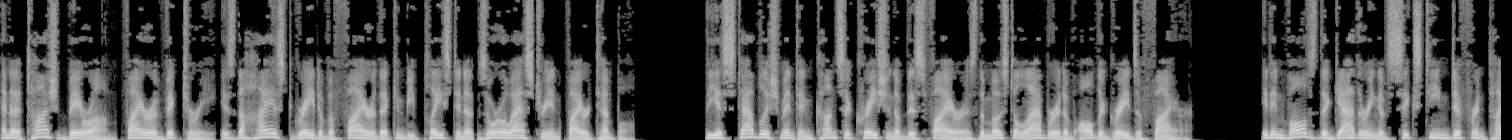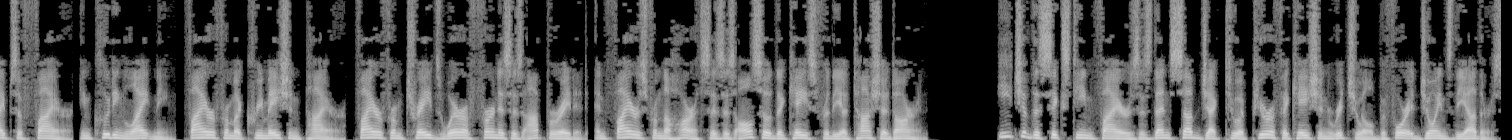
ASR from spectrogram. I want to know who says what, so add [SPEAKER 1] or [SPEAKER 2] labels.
[SPEAKER 1] An Atash Behram fire of victory is the highest grade of a fire that can be placed in a Zoroastrian fire temple. The establishment and consecration of this fire is the most elaborate of all the grades of fire. It involves the gathering of 16 different types of fire, including lightning, fire from a cremation pyre, fire from trades where a furnace is operated, and fires from the hearths as is also the case for the Atash Adaran. Each of the sixteen fires is then subject to a purification ritual before it joins the others.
